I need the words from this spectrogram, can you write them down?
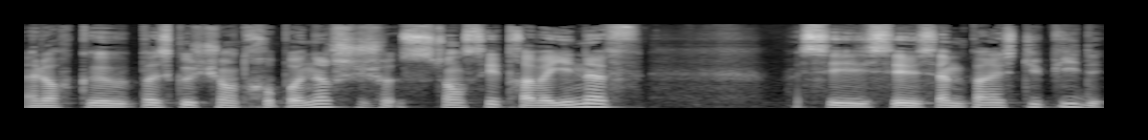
alors que parce que je suis entrepreneur, je suis censé travailler neuf. Ça me paraît stupide.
